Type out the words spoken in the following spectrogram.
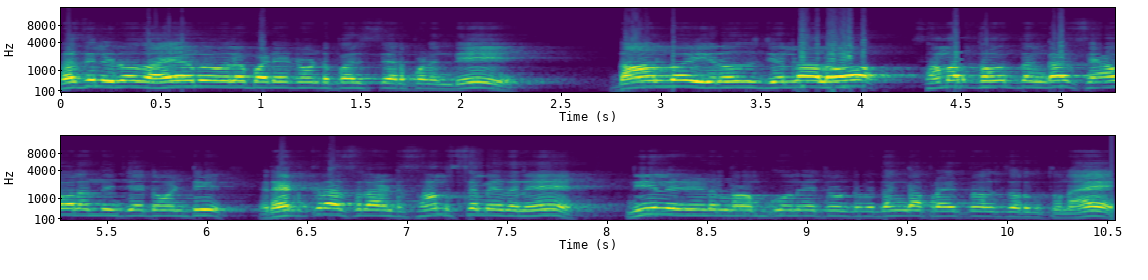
ప్రజలు ఈరోజు అయోమయంలో పడేటువంటి పరిస్థితి ఏర్పడింది. దానిలో ఈరోజు జిల్లాలో సమర్థవంతంగా సేవలు అందించేటువంటి రెడ్ క్రాస్ లాంటి సంస్థ మీదనే నీళ్ళ నీడలు నమ్ముకునేటువంటి విధంగా ప్రయత్నాలు జరుగుతున్నాయి.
